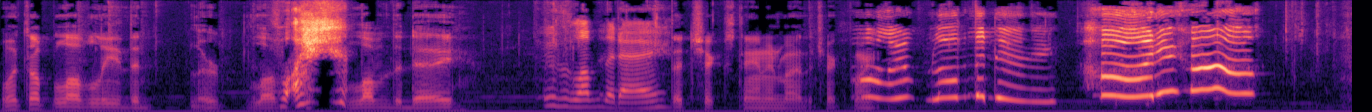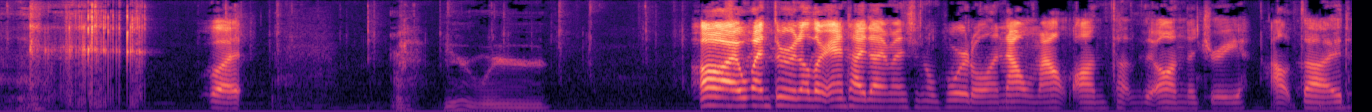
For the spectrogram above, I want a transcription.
What's up, lovely? The or love love the day. Who's love the day? The chick standing by the checkpoint. Oh, I love the day. Honey ha. What? You're weird. Oh, I went through another anti-dimensional portal, and now I'm out on the on the tree outside.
